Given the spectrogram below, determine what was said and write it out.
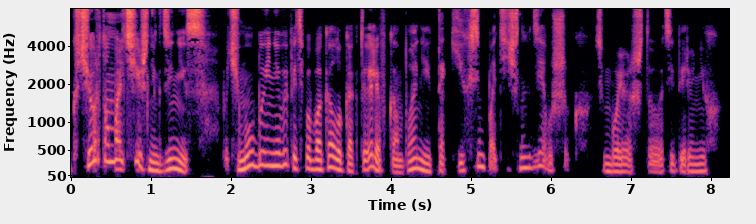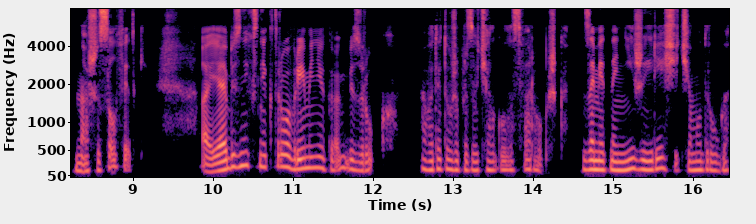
«К черту мальчишник, Денис! Почему бы и не выпить по бокалу коктейля в компании таких симпатичных девушек? Тем более, что теперь у них наши салфетки. А я без них с некоторого времени как без рук». А вот это уже прозвучал голос воробушка, заметно ниже и резче, чем у друга.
